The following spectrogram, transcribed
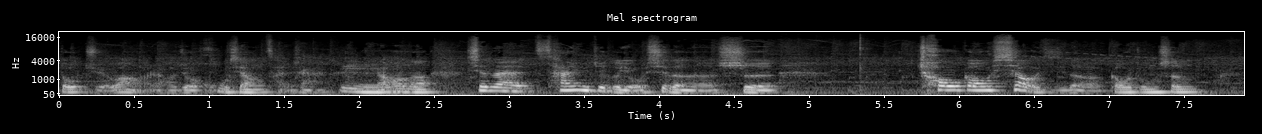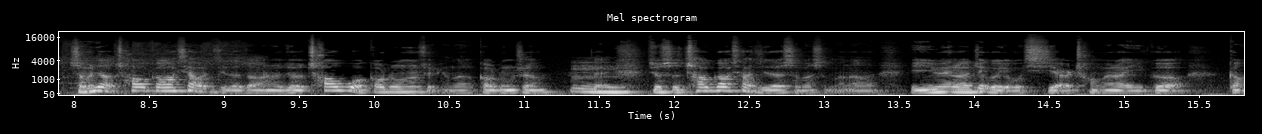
都绝望了，然后就互相残杀。嗯然后呢，现在参与这个游戏的呢是超高校级的高中生。什么叫超高校级的高中生？就是超过高中生水平的高中生。嗯对，就是超高校级的什么什么呢？也因为了这个游戏而成为了一个梗。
